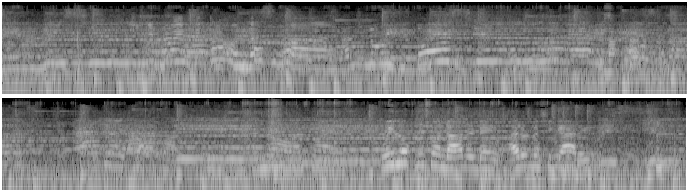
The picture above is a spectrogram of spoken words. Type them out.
Louis? She did Louis Vuitton, that's why. Ano Louis Vuitton? Backpack. She like backpack. I know, that's why. We looked this one the other day. I don't know she got it.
